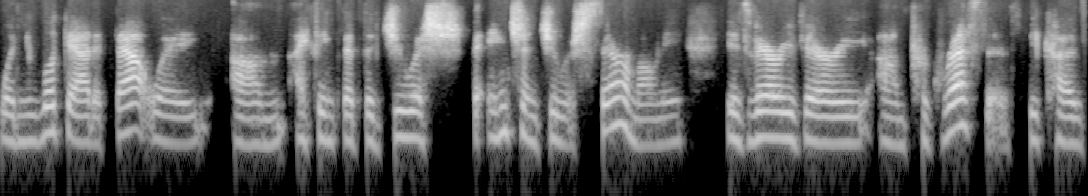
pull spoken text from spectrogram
when you look at it that way, um, I think that the Jewish, the ancient Jewish ceremony is very, very um, progressive because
